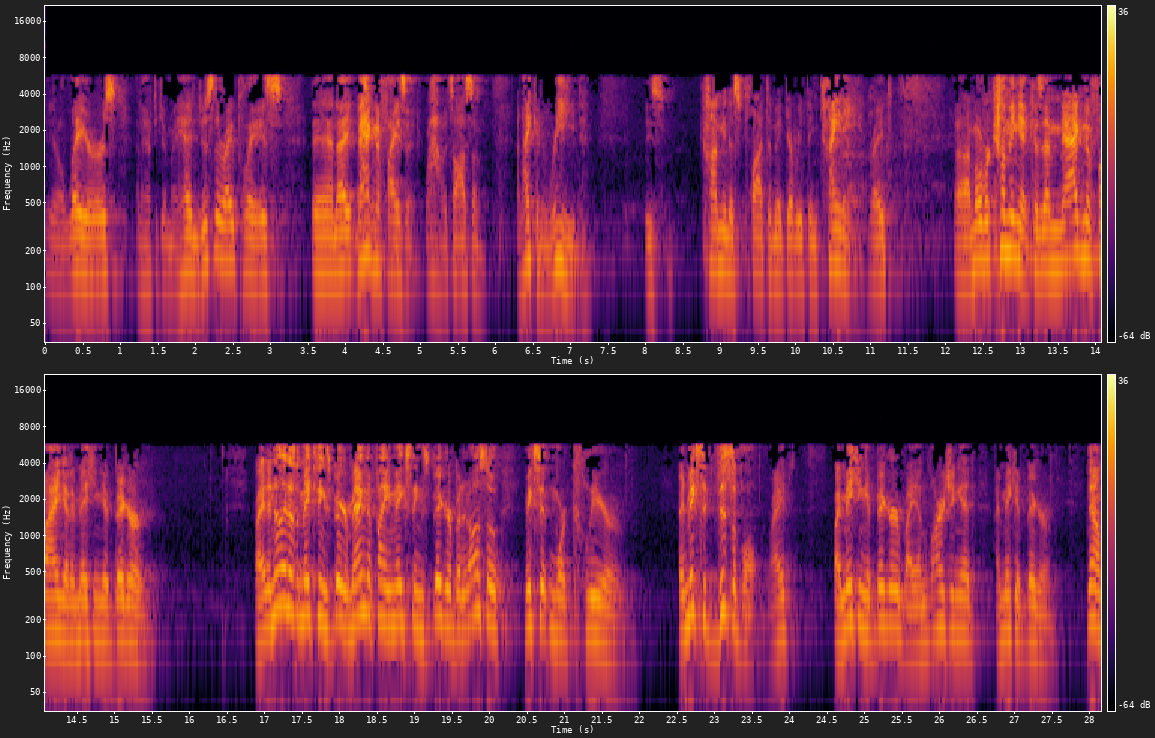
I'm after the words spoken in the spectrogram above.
you know layers, and I have to get my head in just the right place, and I magnifies it. Wow, it's awesome, and I can read. These communist plot to make everything tiny, right? Uh, I'm overcoming it because I'm magnifying it and making it bigger. Right? And not only does it make things bigger, magnifying makes things bigger, but it also makes it more clear. It makes it visible, right? By making it bigger, by enlarging it, I make it bigger. Now,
